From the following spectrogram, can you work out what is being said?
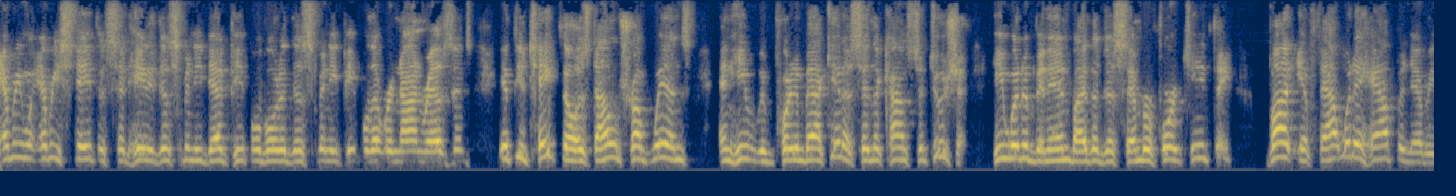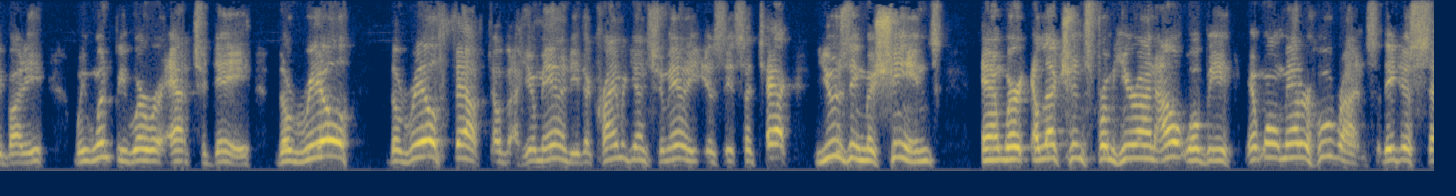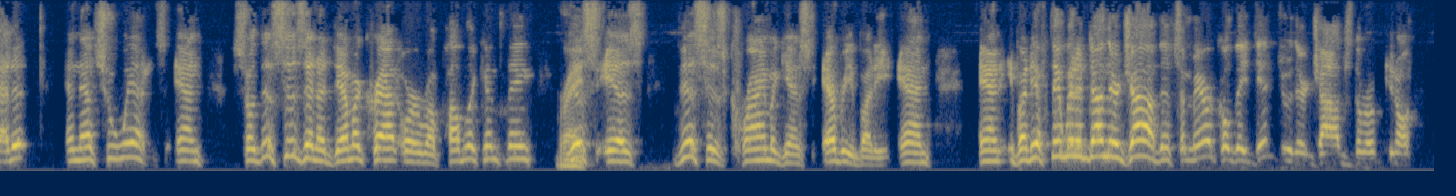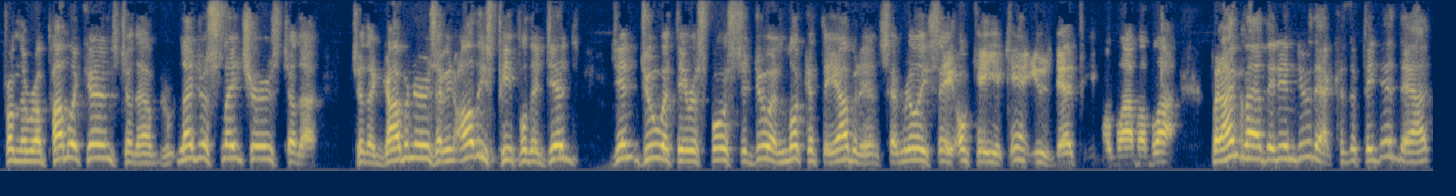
everyone, every state that said, hey, this many dead people voted, this many people that were non residents. If you take those, Donald Trump wins and he would put him back in. It's in the Constitution. He would have been in by the December 14th thing. But if that would have happened, everybody, we wouldn't be where we're at today. The real, the real theft of humanity, the crime against humanity, is this attack using machines. And where elections from here on out will be, it won't matter who runs. They just set it, and that's who wins. And so this isn't a Democrat or a Republican thing. Right. This is this is crime against everybody. And And but if they would have done their job, that's a miracle they did do their jobs. The you know from the Republicans to the legislatures to the to the governors. I mean, all these people that did didn't do what they were supposed to do and look at the evidence and really say, okay, you can't use dead people, blah blah blah. But I'm glad they didn't do that because if they did that,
